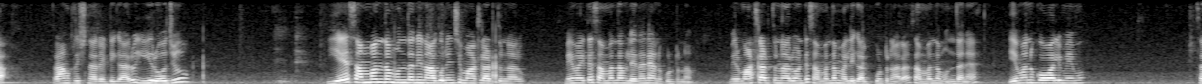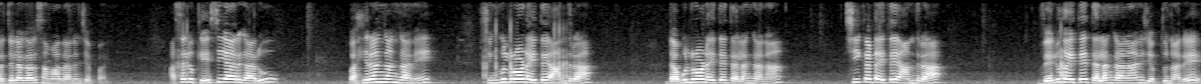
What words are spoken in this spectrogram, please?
రామకృష్ణారెడ్డి గారు ఈరోజు ఏ సంబంధం ఉందని నా గురించి మాట్లాడుతున్నారు? మేమైతే సంబంధం లేదని అనుకుంటున్నాం. మీరు మాట్లాడుతున్నారు అంటే సంబంధం మళ్ళీ కలుపుకుంటున్నారా? సంబంధం ఉందనే? ఏమనుకోవాలి మేము? సజ్జల గారు సమాధానం చెప్పాలి. అసలు కేసీఆర్ గారు బహిరంగంగానే సింగిల్ రోడ్ అయితే ఆంధ్ర డబుల్ రోడ్ అయితే తెలంగాణ చీకటి అయితే ఆంధ్ర వెలుగైతే తెలంగాణ అని చెప్తున్నారే.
